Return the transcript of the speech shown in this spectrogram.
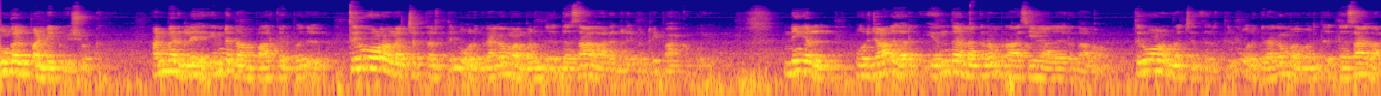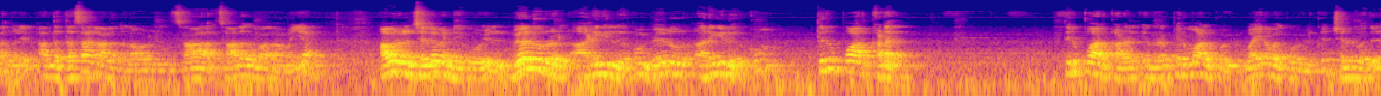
உங்கள் பண்டிட் விஸ்வக் அன்பர்களே இன்று நாம் பார்க்க இருப்பது திருவோண நட்சத்திரத்தில் ஒரு கிரகம் அமர்ந்து தசா காலங்களை பற்றி பார்க்க போகிறோம். நீங்கள் ஒரு ஜாதகர் எந்த லக்னம் ராசியாக இருந்தாலும் திருவோணம் நட்சத்திரத்தில் ஒரு கிரகம் அமர்ந்து தசா காலங்களில் அந்த தசா காலங்கள் அவர்களுக்கு சா சாதகமாக அமைய அவர்கள் செல்ல வேண்டிய கோவில் வேலூர் அருகில் இருக்கும் வேலூர் அருகில் இருக்கும் திருப்பார்கடல். திருப்பார்கடல் என்ற பெருமாள் கோவில் வைரவ கோவிலுக்கு செல்வது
